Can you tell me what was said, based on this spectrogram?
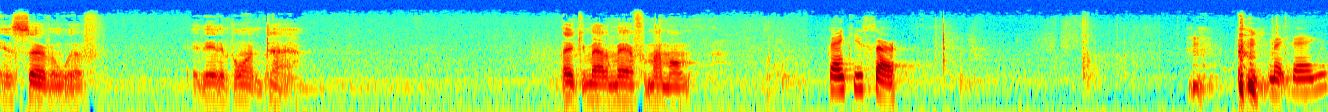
in serving with at any point in time. Thank you, Madam Mayor, for my moment. Thank you, sir. McDaniel?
